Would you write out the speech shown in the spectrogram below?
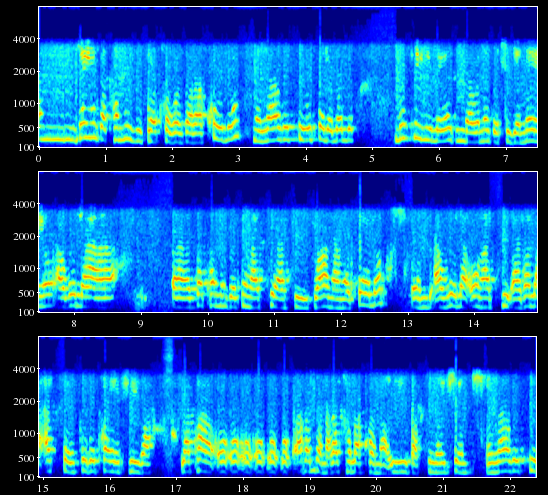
Um njengezakhamizi siyathokoza kakhulu. Ngenxa yokuthi uhlelo lolu lufikile ezindaweni ezehlukeneyo. Akula um sakhamizi esingathi asizwanga ngohlelo and akula ongathi akala access ukuthi ayefika lapha abantwana bathola khona i-vaccination. Ngenxa yokuthi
